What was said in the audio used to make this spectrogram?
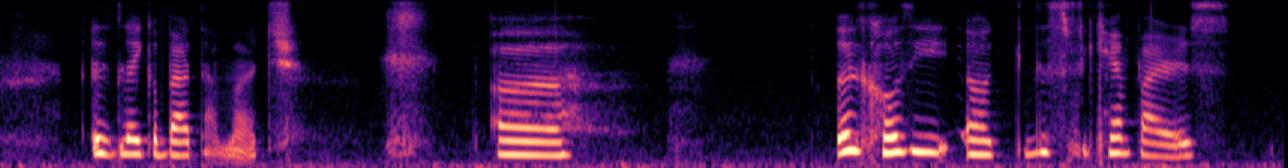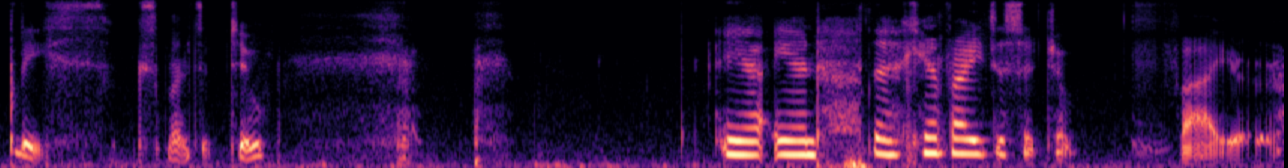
it's like about that much. Uh, this cozy, uh, this campfire is pretty expensive too. Yeah, and the campfire is just such a fire.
